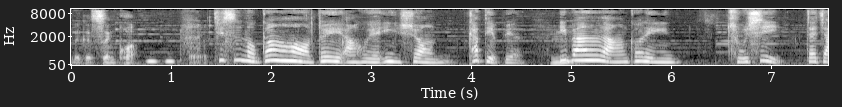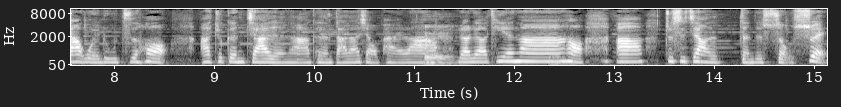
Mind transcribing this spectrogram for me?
那个盛况。其实鹿港哈对阿辉的印象较特别，嗯、一般人可能除夕在家围炉之后啊，就跟家人啊可能打打小牌啦，聊聊天啊，哈、嗯、啊，就是这样等着守岁。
